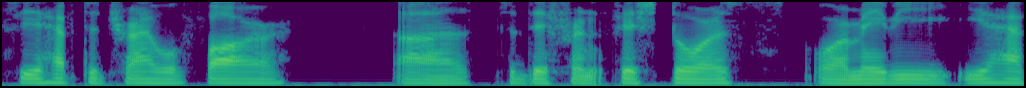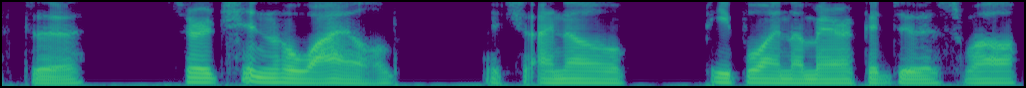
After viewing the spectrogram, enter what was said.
so you have to travel far uh, to different fish stores, or maybe you have to search in the wild, which I know people in America do as well.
